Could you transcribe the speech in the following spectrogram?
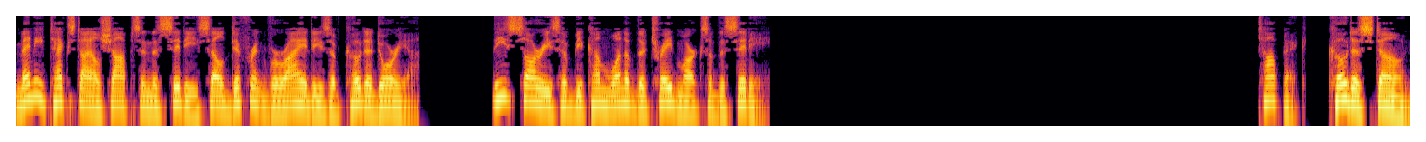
Many textile shops in the city sell different varieties of Kota Doria. These saris have become one of the trademarks of the city. Kota stone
